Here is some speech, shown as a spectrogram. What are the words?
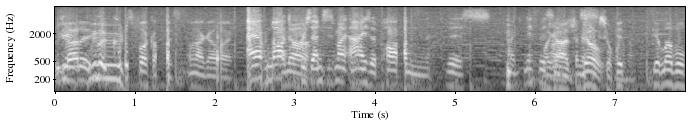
We got it. We look Dude. cool as fuck on this. I'm not gonna lie. I have not know. presented my eyes upon this magnificent. Oh my god, yo, get, get level,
